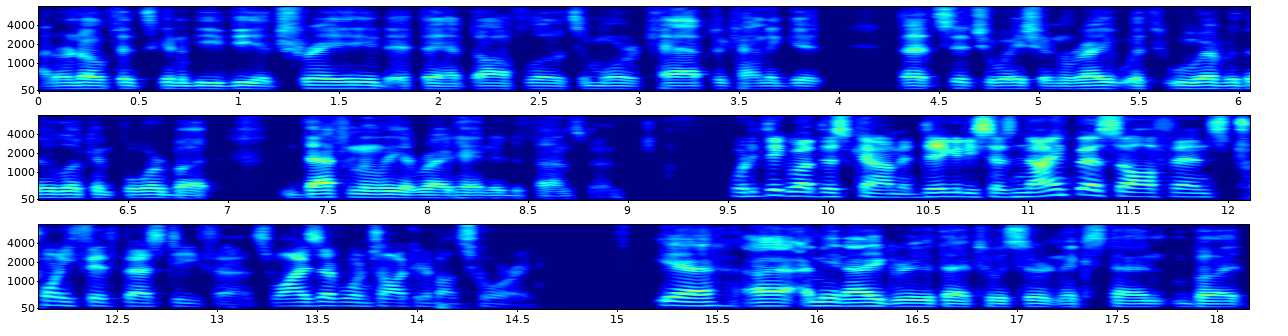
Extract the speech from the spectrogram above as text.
I don't know if it's going to be via trade, if they have to offload some more cap to kind of get that situation right with whoever they're looking for, but definitely a right-handed defenseman. What do you think about this comment? Diggity says ninth best offense, 25th best defense. Why is everyone talking about scoring? Yeah, I, I, mean, I agree with that to a certain extent, but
